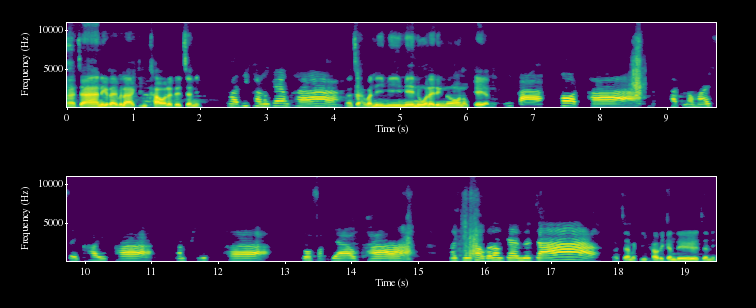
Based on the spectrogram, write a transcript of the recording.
อาจ้านี่ก็ได้เวลากินข้าวแล้วเด้อจ้ะนี่สวัสดีค่ะน้องแก้มค่ะอาจ้ะวันนี้มีเมนูอะไรดึงเนาะน้องแกนนี่ปลาทอดค่ะผัดหน่อไม้ใส่ไข่ค่ะน้ำพริกค่ะ ตัวฝักยาวค่ะ มากินข้าวก็ต้องแก้มด้วยจ้าอาจารย์มากินข้าวด้วยกันเด้อจ้ะนี่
